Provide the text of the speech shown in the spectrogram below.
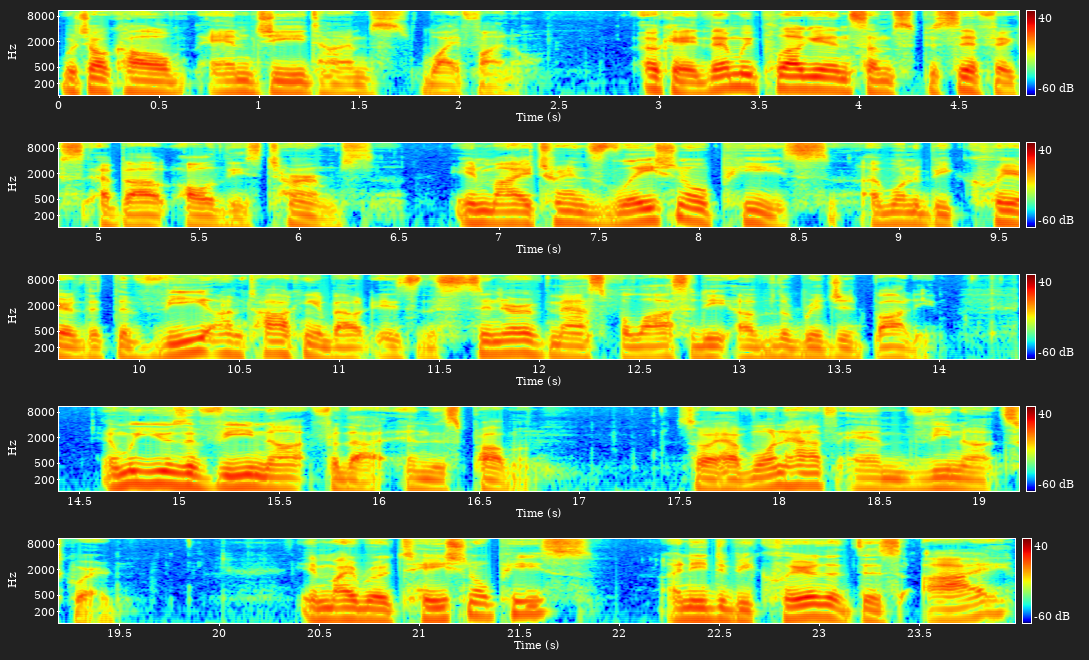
which I'll call mg times y final. Okay, then we plug in some specifics about all of these terms. In my translational piece, I want to be clear that the v I'm talking about is the center of mass velocity of the rigid body. And we use a v naught for that in this problem. So I have 1 half m v naught squared. In my rotational piece, I need to be clear that this i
